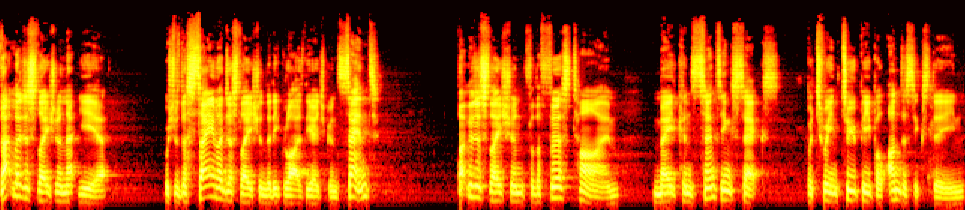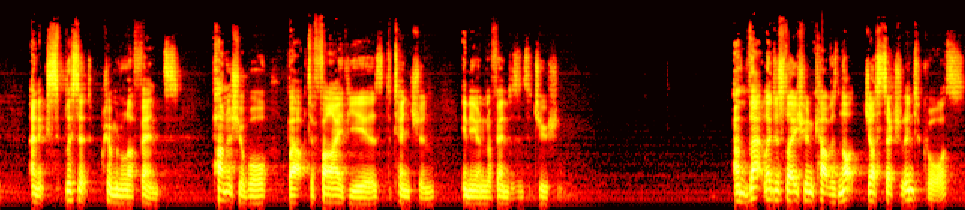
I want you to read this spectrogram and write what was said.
That legislation in that year, which was the same legislation that equalised the age of consent, that legislation for the first time made consenting sex between two people under 16 an explicit criminal offence, punishable by up to five years detention in a young offenders institution. And that legislation covers not just sexual intercourse,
